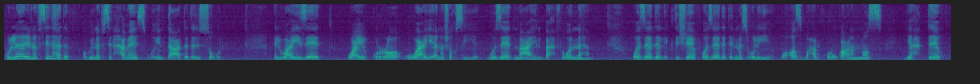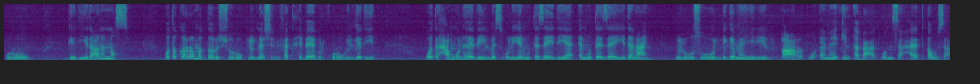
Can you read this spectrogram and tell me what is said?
كلها لنفس الهدف وبنفس الحماس وإن تعددت السبل. الوعي زاد وعي القراء ووعي أنا شخصيا وزاد معاه البحث والنهم. وزاد الاكتشاف وزادت المسؤولية وأصبح الخروج عن النص يحتاج خروج جديد عن النص. وتكرمت دار الشروق للنشر بفتح باب الخروج الجديد. وتحمل هذه المسؤولية المتزايدة المتزايدة معي للوصول لجماهير أعرض وأماكن أبعد ومساحات أوسع.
